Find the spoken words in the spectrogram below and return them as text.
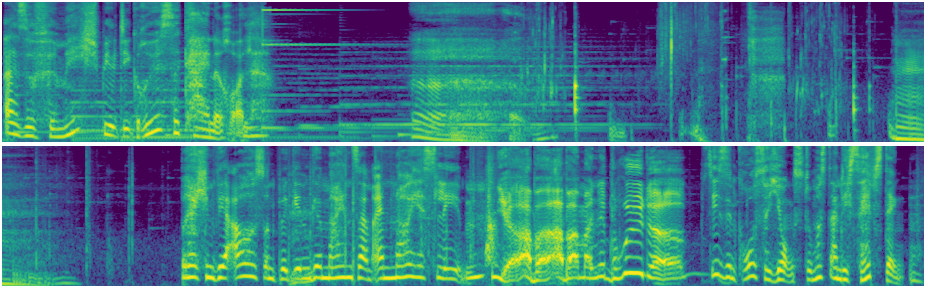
Also für mich spielt die Größe keine Rolle. Brechen wir aus und beginnen gemeinsam ein neues Leben. Ja, aber, aber meine Brüder. Sie sind große Jungs, du musst an dich selbst denken.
